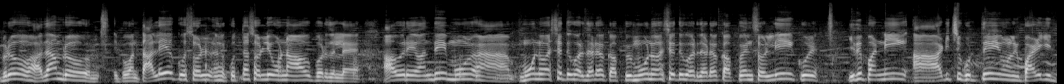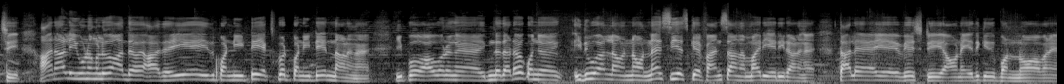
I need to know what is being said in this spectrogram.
ப்ரோ அதான் ப்ரோ இப்போ உன் தலையை கு- சொல் குத்தம் சொல்லி ஒன்றும் ஆக போகிறது இல்லை அவர் வந்து மூ மூணு வருஷத்துக்கு ஒரு தடவை கப்பு மூணு வருஷத்துக்கு ஒரு தடவை கப்புன்னு சொல்லி கு- இது பண்ணி அடித்து கொடுத்து இவங்களுக்கு பழகிடுச்சு. அதனால் இவனுங்களும் அந்த அதையே இது பண்ணிட்டு எக்ஸ்போர்ட் பண்ணிகிட்டே இருந்தானுங்க. இப்போ அவனுங்க இந்த தடவை கொஞ்சம் இதுவாக இல்லை ஒன்று சிஎஸ்கே ஃபேன்ஸ் அந்த மாதிரி ஏறிடானுங்க தலையை வேஸ்ட்டு அவனை எதுக்கு இது பண்ணணும்? அவனை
